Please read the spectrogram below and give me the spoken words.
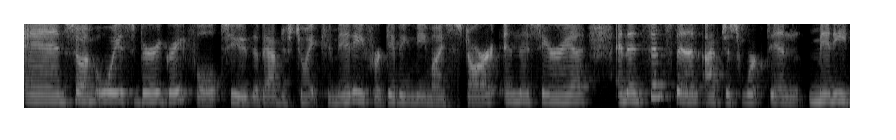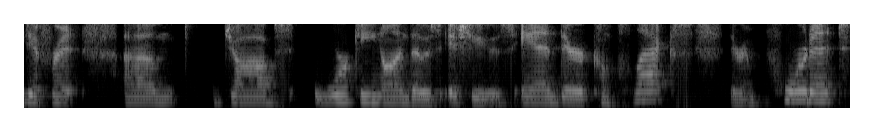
And so I'm always very grateful to the Baptist Joint Committee for giving me my start in this area. And then since then, I've just worked in many different um, jobs working on those issues. And they're complex, they're important,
